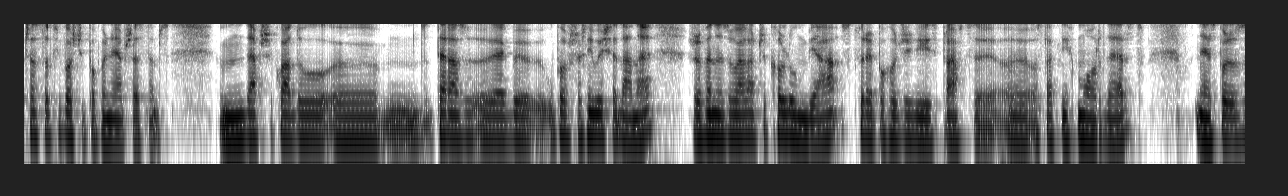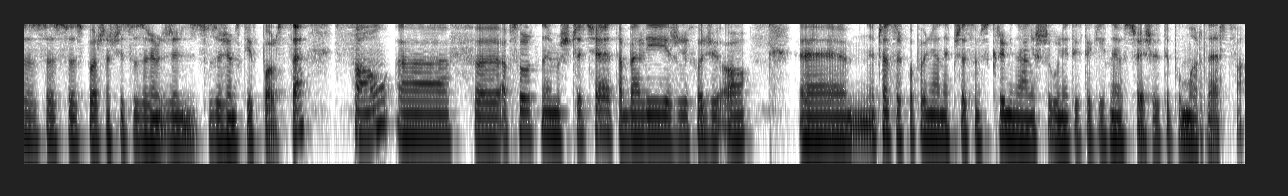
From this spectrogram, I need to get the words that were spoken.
częstotliwości popełniania przestępstw. Mm, Dla przykładu, y, teraz y, jakby upowszechniły się dane, że Wenezuela czy Kolumbia, z której pochodzili sprawcy y, ostatnich morderstw y, spo, z, z, z społeczności cudzoziem, cudzoziemskiej w Polsce, są w absolutnym szczycie tabeli, jeżeli chodzi o częstość popełnianych przestępstw kryminalnych, szczególnie tych takich najostrzejszych typu morderstwa.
